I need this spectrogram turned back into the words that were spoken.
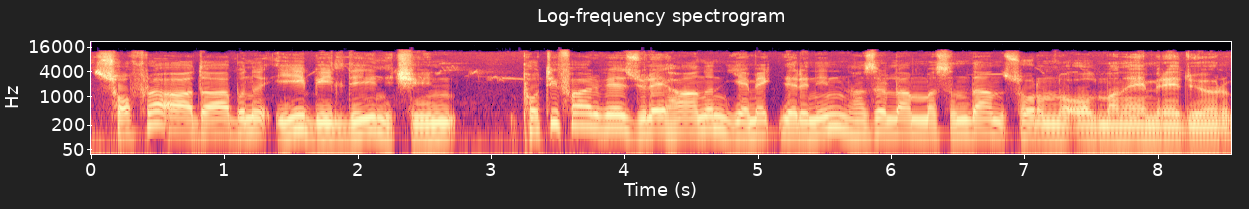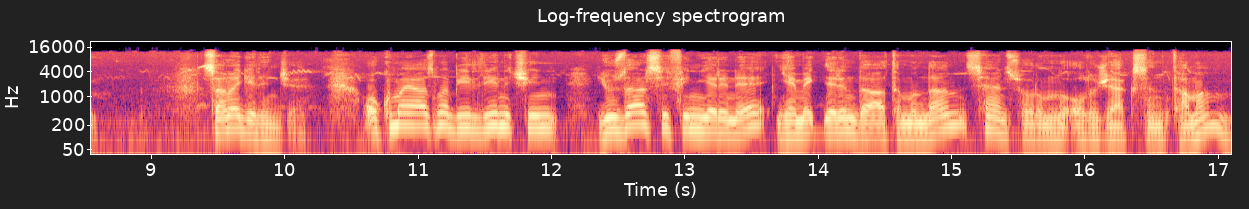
Sofra adabını iyi bildiğin için Potifar ve Züleyha'nın yemeklerinin hazırlanmasından sorumlu olmanı emrediyorum. Sana gelince okuma yazma bildiğin için Yüzarsif'in yerine yemeklerin dağıtımından sen sorumlu olacaksın tamam mı?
